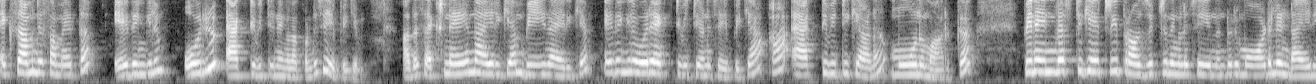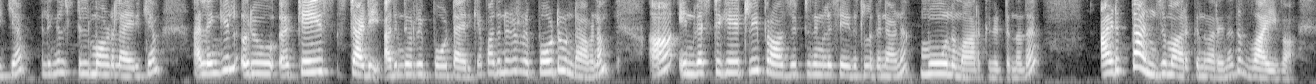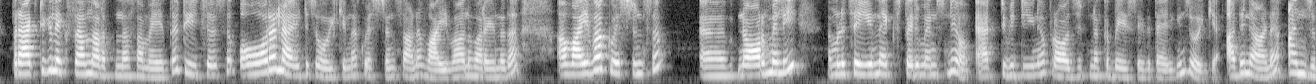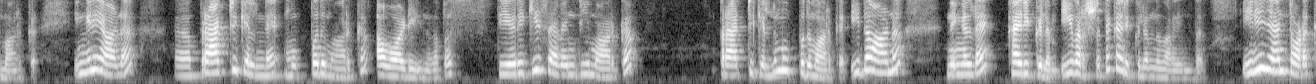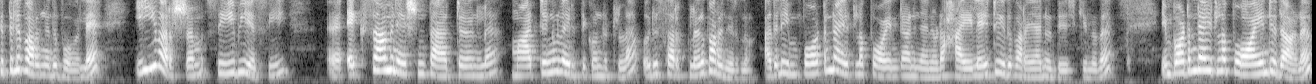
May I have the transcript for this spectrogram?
എക്സാമിന്റെ സമയത്ത് ഏതെങ്കിലും ഒരു ആക്ടിവിറ്റി നിങ്ങളെ കൊണ്ട് ചെയ്യിപ്പിക്കും. അത് സെക്ഷൻ എ എന്നായിരിക്കാം ബി എന്നായിരിക്കാം ഏതെങ്കിലും ഒരു ആക്ടിവിറ്റിയാണ് ചെയ്യിപ്പിക്കുക. ആ ആക്ടിവിറ്റിക്കാണ് മൂന്ന് മാർക്ക് പിന്നെ ഇൻവെസ്റ്റിഗേറ്ററി പ്രോജക്റ്റ് നിങ്ങൾ ചെയ്യുന്നുണ്ട് ഒരു മോഡൽ ഉണ്ടായിരിക്കാം അല്ലെങ്കിൽ സ്റ്റിൽ മോഡൽ ആയിരിക്കാം അല്ലെങ്കിൽ ഒരു കേസ് സ്റ്റഡി അതിന്റെ ഒരു റിപ്പോർട്ട് ആയിരിക്കും. അപ്പോൾ അതിനൊരു റിപ്പോർട്ടും ഉണ്ടാവണം. ആ ഇൻവെസ്റ്റിഗേറ്ററി പ്രോജക്റ്റ് നിങ്ങൾ ചെയ്തിട്ടുള്ളതിനാണ് മൂന്ന് മാർക്ക് കിട്ടുന്നത്. അടുത്ത അഞ്ച് മാർക്ക് എന്ന് പറയുന്നത് വൈവ. പ്രാക്ടിക്കൽ എക്സാം നടത്തുന്ന സമയത്ത് ടീച്ചേഴ്സ് ഓറൽ ആയിട്ട് ചോദിക്കുന്ന ക്വസ്റ്റ്യൻസ് ആണ് വൈവ എന്ന് പറയുന്നത്. ആ വൈവ ക്വസ്റ്റ്യൻസ് നോർമലി നമ്മൾ ചെയ്യുന്ന എക്സ്പെരിമെന്റ്സിനെയോ ആക്ടിവിറ്റീനോ പ്രോജക്റ്റിനോ ഒക്കെ ബേസ് ചെയ്തിട്ടായിരിക്കും ചോദിക്കുക. അതിനാണ് അഞ്ച് മാർക്ക് ഇങ്ങനെയാണ് പ്രാക്ടിക്കലിന്റെ മുപ്പത് മാർക്ക് അവാർഡ് ചെയ്യുന്നത്. അപ്പൊ തിയറിക്ക് സെവന്റി മാർക്ക് പ്രാക്ടിക്കലിന് മുപ്പത് മാർക്ക് ഇതാണ് നിങ്ങളുടെ കരിക്കുലം ഈ വർഷത്തെ കരിക്കുലം എന്ന് പറയുന്നത്. ഇനി ഞാൻ തുടക്കത്തിൽ പറഞ്ഞതുപോലെ ഈ വർഷം C B S E examination പാറ്റേണിൽ മാറ്റങ്ങൾ വരുത്തിക്കൊണ്ടിട്ടുള്ള ഒരു സർക്കുലർ പറഞ്ഞിരുന്നു. അതിൽ ഇമ്പോർട്ടന്റ് ആയിട്ടുള്ള പോയിന്റാണ് ഞാനിവിടെ ഹൈലൈറ്റ് ചെയ്ത് പറയാൻ ഉദ്ദേശിക്കുന്നത്. ഇമ്പോർട്ടന്റ് ആയിട്ടുള്ള പോയിന്റ് ഇതാണ്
